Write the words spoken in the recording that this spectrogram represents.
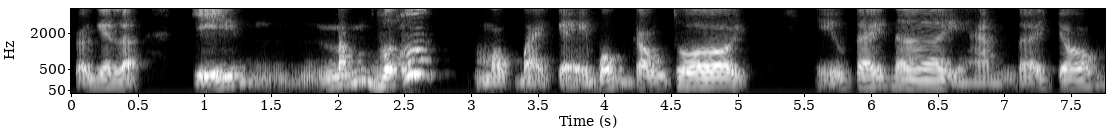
Có nghĩa là chỉ nắm vững một bài kệ bốn câu thôi hiểu tới nơi hành tới chốn.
